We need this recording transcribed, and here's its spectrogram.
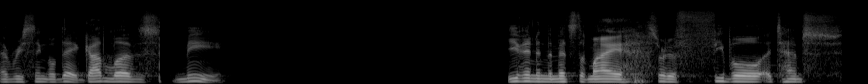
every single day. God loves me. Even in the midst of my sort of feeble attempts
